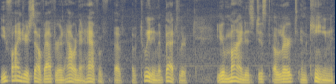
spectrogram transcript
you find yourself after an hour and a half of, of, of tweeting The Bachelor, your mind is just alert and keen,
